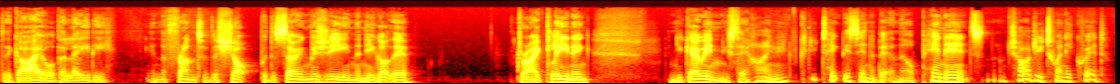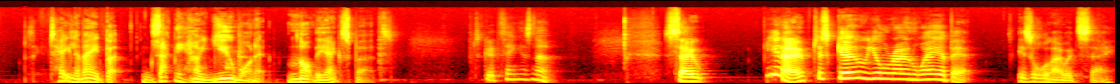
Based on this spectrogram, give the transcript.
the guy or the lady in the front of the shop with the sewing machine, and you've got the dry cleaning. And you go in, and you say, "Hi, can you take this in a bit?" And they'll pin it. They'll charge you twenty quid, tailor made, but exactly how you want it, not the experts. It's a good thing, isn't it? So, you know, just go your own way a bit. Is all I would say.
